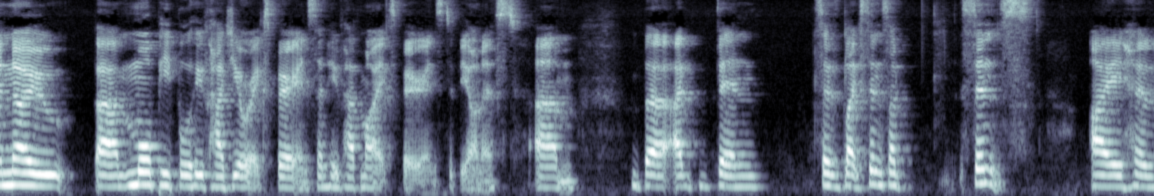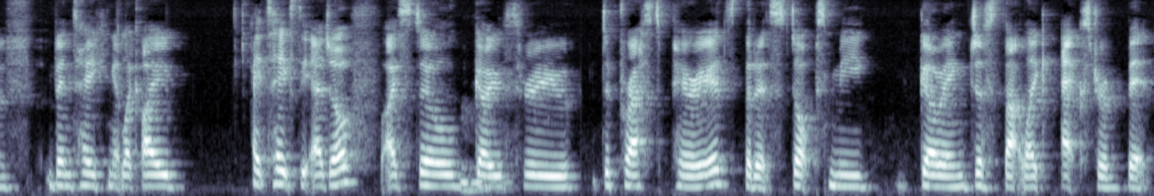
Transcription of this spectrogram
I know um, more people who've had your experience than who've had my experience to be honest um but i've been so like since i've since I have been taking it like I it takes the edge off. I still mm-hmm. go through depressed periods, but it stops me going just that like extra bit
